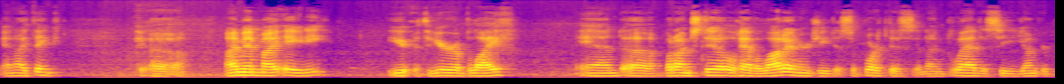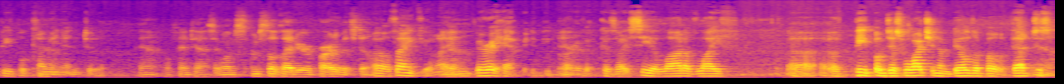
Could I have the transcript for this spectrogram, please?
And I think uh, I'm in my 80 year, year of life. And uh, but I'm still have a lot of energy to support this, and I'm glad to see younger people coming into it. yeah. Well, fantastic. Well, I'm, I'm so glad you're a part of it still. Well, thank you. I'm very happy to be part Yeah. of it because I see a lot of life uh, of people just watching them build a boat. That just,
